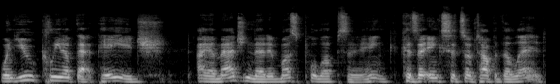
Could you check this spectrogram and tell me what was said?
when you clean up that page, I imagine that it must pull up some ink because the ink sits on top of the lead.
